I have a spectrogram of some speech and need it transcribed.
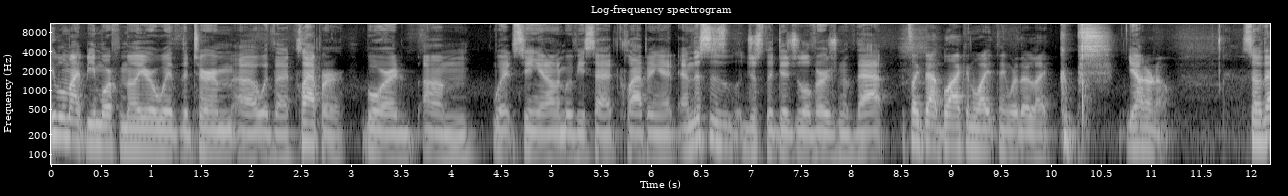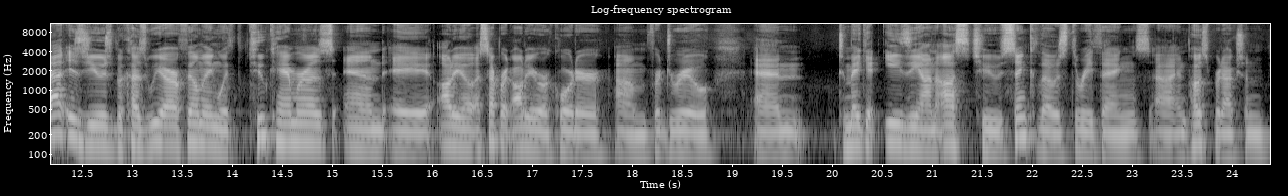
people might be more familiar with the term uh, with a clapper board, um, with seeing it on a movie set, clapping it, and this is just the digital version of that. It's like that black and white thing where they're like. Yeah. I don't know. So that is used because we are filming with two cameras and a audio, a separate audio recorder um, for Drew, and to make it easy on us to sync those three things uh, in post production,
